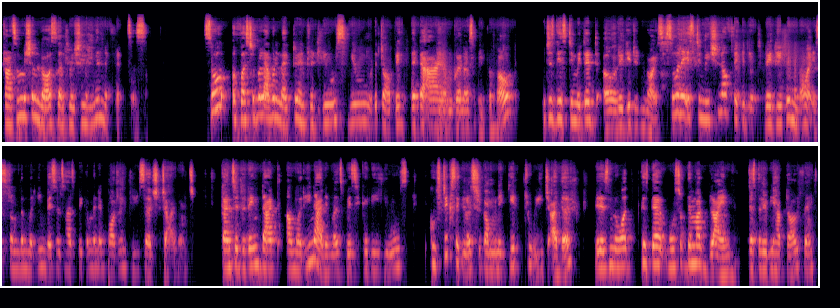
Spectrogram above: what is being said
transmission loss, conclusion, and differences. So uh, first of all, I would like to introduce you the topic that I am going to speak about, which is the estimated uh, radiated noise. So the estimation of radiated noise from the marine vessels has become an important research challenge, considering that uh, marine animals basically use acoustic signals to communicate through each other. There is no because they're most of them are blind, just the way we have dolphins.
